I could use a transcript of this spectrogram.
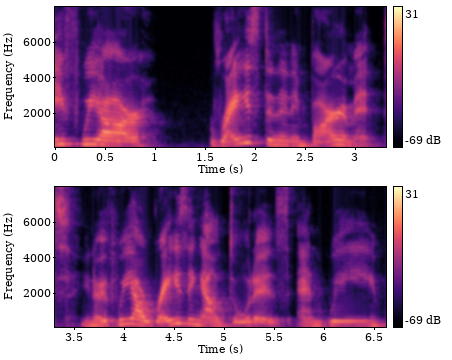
if we are raised in an environment, you know, if we are raising our daughters and we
